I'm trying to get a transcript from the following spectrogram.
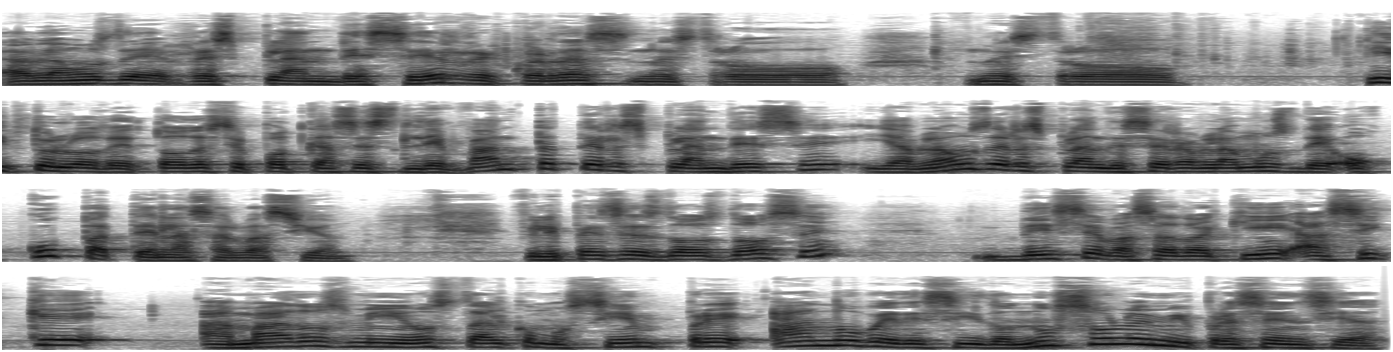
hablamos de resplandecer, recuerdas nuestro, nuestro título de todo este podcast es Levántate, resplandece. Y hablamos de resplandecer, hablamos de ocúpate en la salvación. Filipenses 2.12 dice basado aquí, así que Amados míos, tal como siempre han obedecido, no solo en mi presencia,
